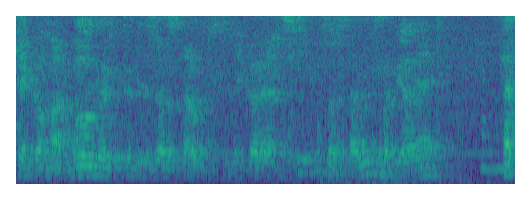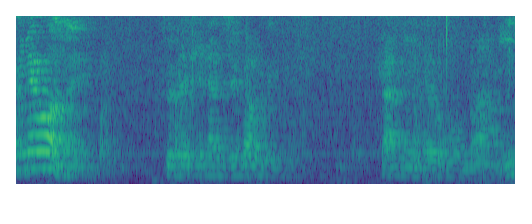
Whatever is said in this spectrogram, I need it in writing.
tego marmuru, który został z dekoracji, zostały zrobione kamieniołomy, które się nazywały kamieniołomami.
